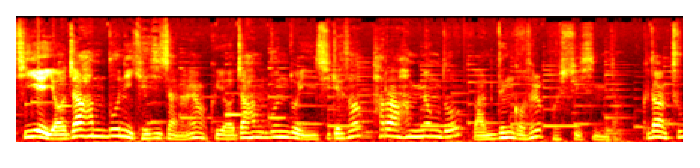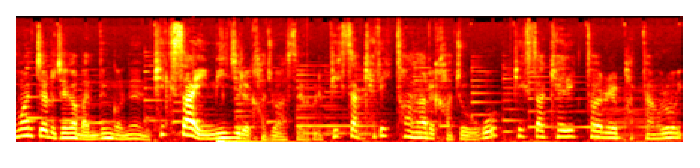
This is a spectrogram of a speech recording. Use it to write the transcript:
뒤에 여자 한 분이 계시잖아요. 그 여자 한 분도 인식해서 사람 한 명도 만든 것을 볼 수 있습니다. 그 다음 두 번째로 제가 만든 거는 픽사 이미지를 가져왔어요. 그리고 픽사 캐릭터 하나를 가져오고 픽사 캐릭터를 바탕으로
